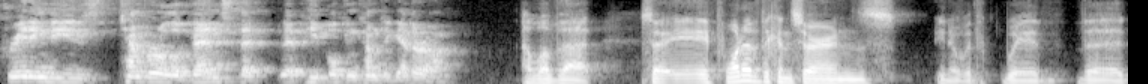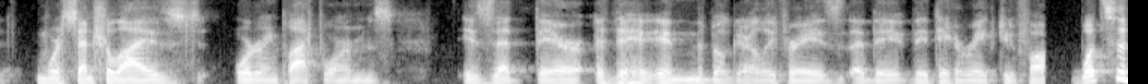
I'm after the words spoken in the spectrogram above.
creating these temporal events that, that people can come together on i love that so if one of the concerns you know with with the more centralized ordering platforms is that they're they, in the Bill Gurley phrase, uh, they they take a rake too far. What's the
